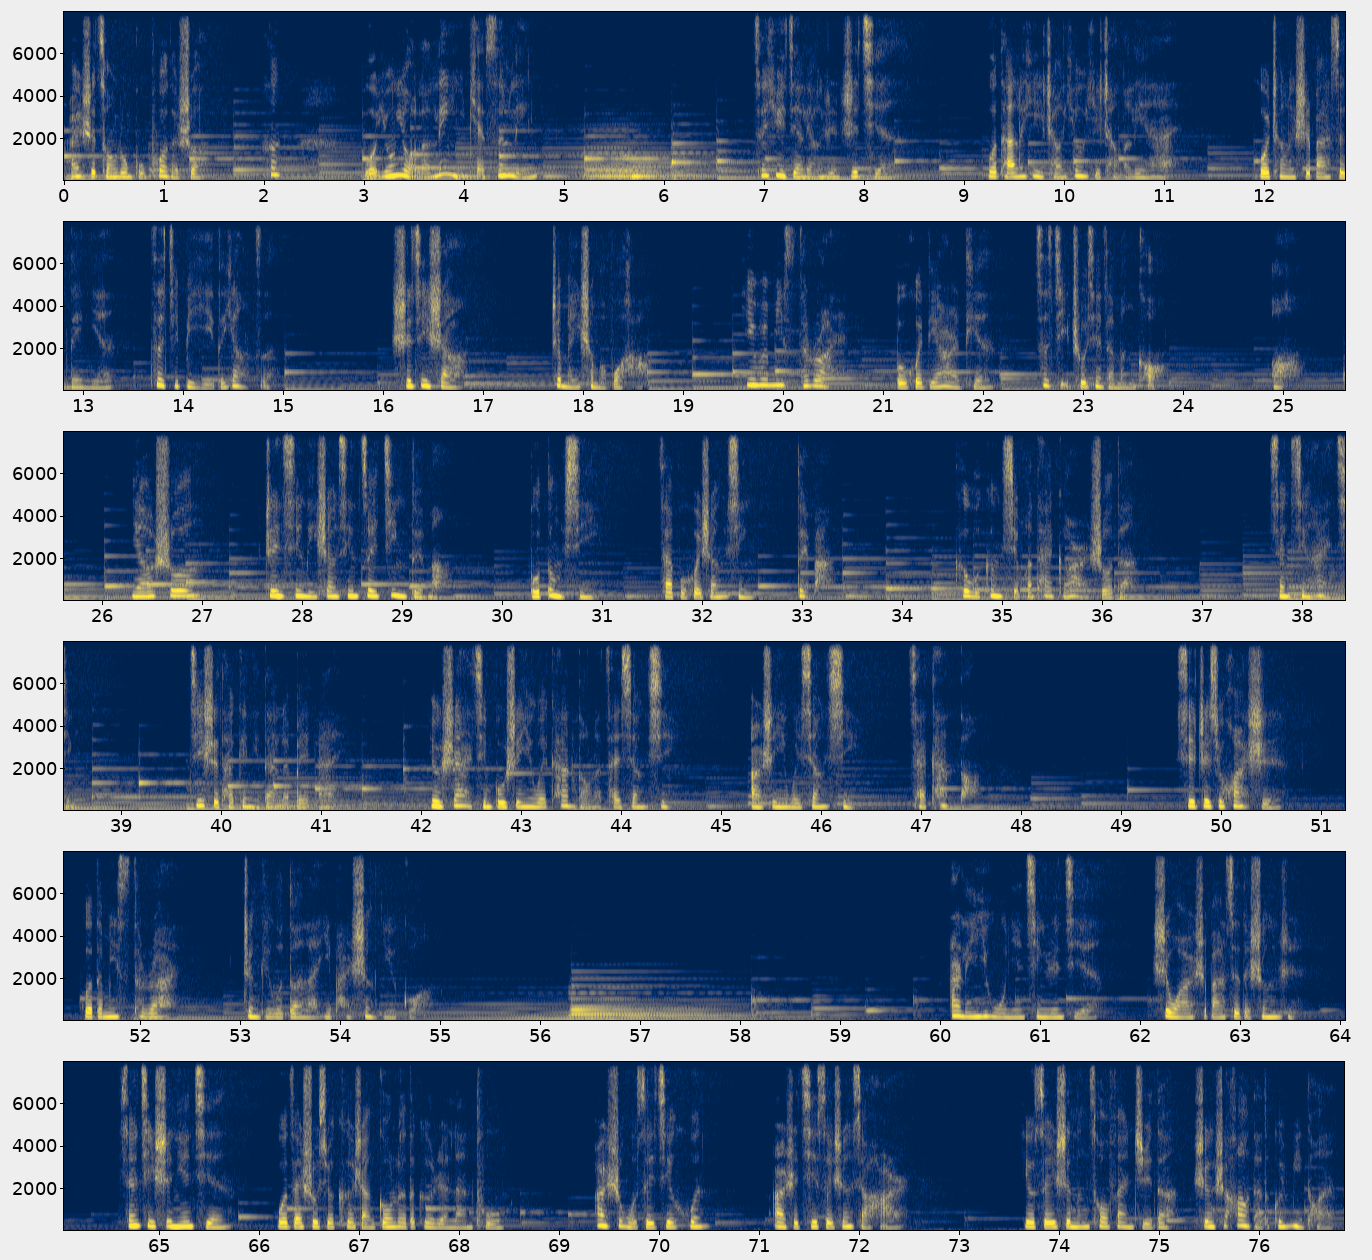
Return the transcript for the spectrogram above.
而是从容不迫地说：“哼，我拥有了另一片森林。”在遇见良人之前。我谈了一场又一场的恋爱，活成了十八岁那年自己鄙夷的样子。实际上，这没什么不好，因为 Mr. Right 不会第二天自己出现在门口。哦，你要说，真心离伤心最近，对吗？不动心，才不会伤心，对吧？可我更喜欢泰戈尔说的：“相信爱情。”即使它给你带来悲哀，有时爱情不是因为看到了才相信，而是因为相信才看到。写这句话时，我的 Mr. Right 正给我端来一盘圣女果。二零一五年情人节，是我二十八岁的生日。想起十年前我在数学课上勾勒的个人蓝图。二十五岁结婚，二十七岁生小孩有随时能凑饭局的声势浩大的闺蜜团，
